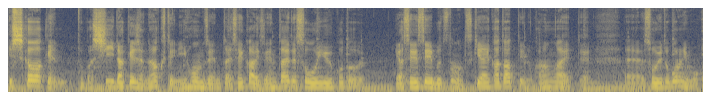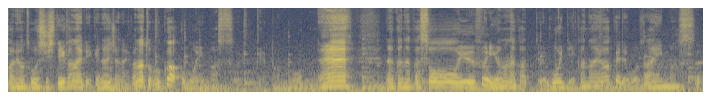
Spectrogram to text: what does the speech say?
石川県とか市だけじゃなくて日本全体世界全体でそういうこと野生生物との付き合い方っていうのを考えて、えー、そういうところにもお金を投資していかないといけないんじゃないかなと僕は思いますけどもねなかなかそういうふうに世の中って動いていかないわけでございます。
